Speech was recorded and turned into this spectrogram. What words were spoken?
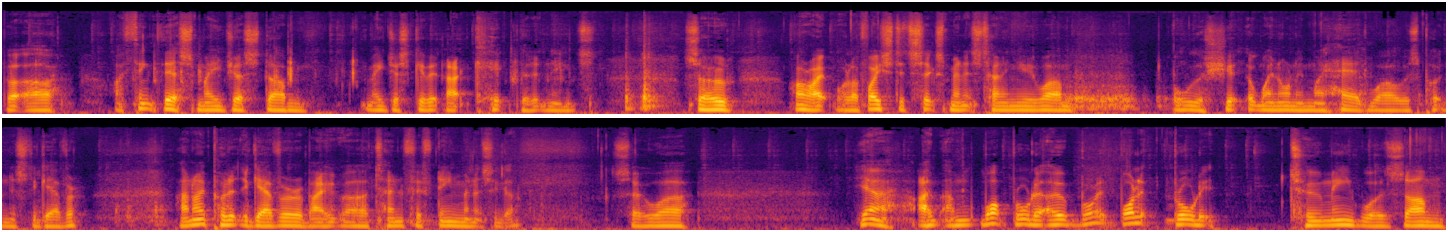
but uh, I think this may just um, may just give it that kick that it needs. So all right, well, I've wasted six minutes telling you um, all the shit that went on in my head while I was putting this together. And I put it together about uh, 10, 15 minutes ago. So, uh, yeah, I, what brought it, brought it, what it brought it to me was um,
